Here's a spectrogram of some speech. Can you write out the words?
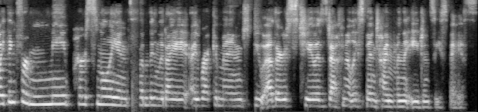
I think for me personally, and something that I, I recommend to others too, is definitely spend time in the agency space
